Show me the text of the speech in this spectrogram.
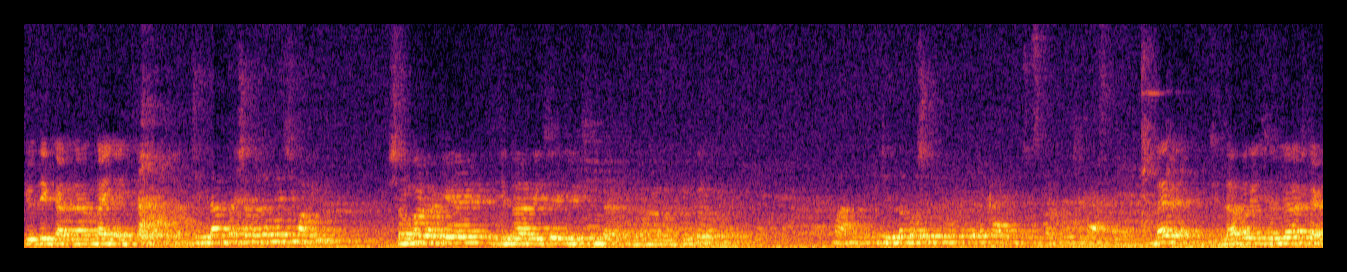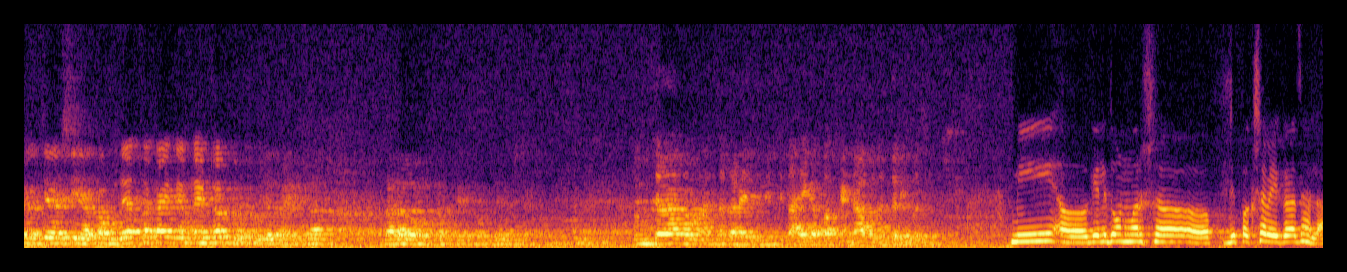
युती करणार नाही जिल्हा परिषद बदलण्याची मागणी? शंभर टक्के जिल्हाध्यक्ष इलेक्शन जिल्हा परिषद? नाही. जिल्हा परिषदेला स्ट्रॅटर्जी अशी आता उद्याचा काय निर्णय ठरतो? उद्या दादा भाऊ तुमच्या निश्चित आहे का? तरी मी गेले दोन वर्ष जे पक्ष वेगळा झाला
